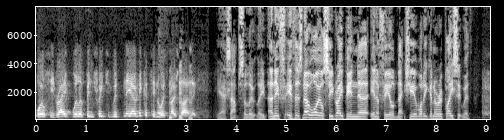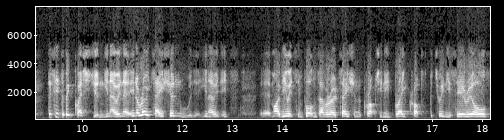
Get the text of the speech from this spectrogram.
oilseed rape will have been treated with neonicotinoids most likely. Yes, absolutely. And if, if there's no oilseed rape in uh, in a field next year, what are you going to replace it with? This is the big question. You know, in a, in a rotation, you know, it, it's in my view, it's important to have a rotation of crops. You need break crops between your cereals.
